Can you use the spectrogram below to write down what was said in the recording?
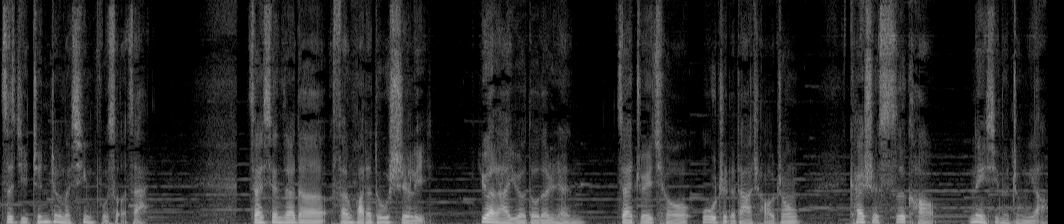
自己真正的幸福所在。在现在的繁华的都市里，越来越多的人在追求物质的大潮中，开始思考内心的重要。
